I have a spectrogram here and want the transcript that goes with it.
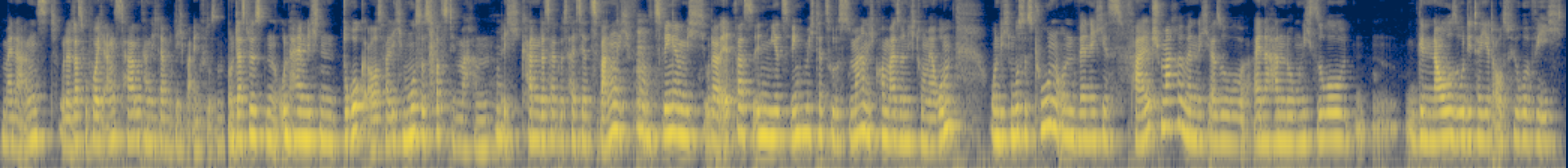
meine Angst oder das, wovor ich Angst habe, kann ich damit nicht beeinflussen. Und das löst einen unheimlichen Druck aus, weil ich muss es trotzdem machen. Mhm. Ich kann deshalb, das heißt ja Zwang, ich mhm. zwinge mich oder etwas in mir zwingt mich dazu, das zu machen. Ich komme also nicht drum herum und ich muss es tun und wenn ich es falsch mache, wenn ich also eine Handlung nicht so genau so detailliert ausführe, wie ich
